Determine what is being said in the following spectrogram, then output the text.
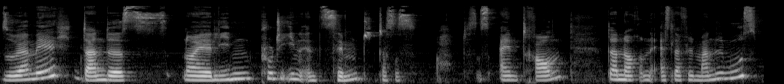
Sojamilch, dann das neue Lean-Protein in Zimt, das ist, oh, das ist ein Traum. Dann noch ein Esslöffel Mandelmus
